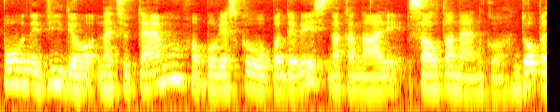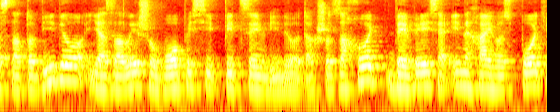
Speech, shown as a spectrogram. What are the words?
повне відео на цю тему обов'язково подивись на каналі Салтаненко. Допис на то відео я залишу в описі під цим відео. Так що заходь, дивися, і нехай Господь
